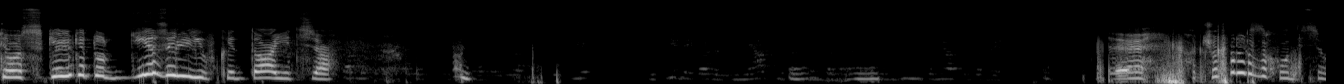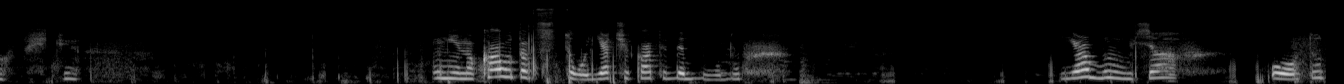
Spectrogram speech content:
То скільки тут дізелів кидається? Е, а чого перезаходиться вообще? Ні, нокаут отстой, я чекати не буду. Я би взяв. О, тут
